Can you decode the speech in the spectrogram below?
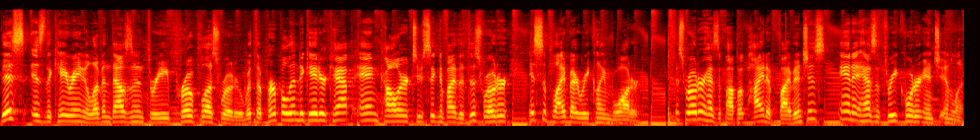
This is the K-Rain 11003 Pro Plus rotor with a purple indicator cap and collar to signify that this rotor is supplied by reclaimed water. This rotor has a pop-up height of 5 inches and it has a 3 quarter inch inlet.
